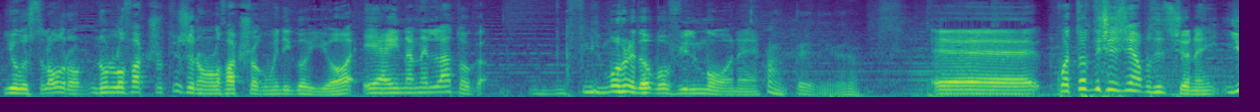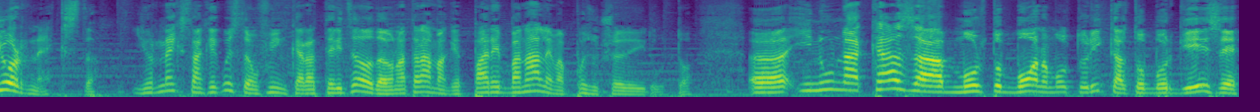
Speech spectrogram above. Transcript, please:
io questo lavoro non lo faccio più se non lo faccio come dico io, e ha inanellato filmone dopo filmone. Ah, vedi, però. Eh, quattordicesima posizione, Your Next. Your Next, anche questo è un film caratterizzato da una trama che pare banale, ma poi succede di tutto. Eh, in una casa molto buona, molto ricca, altoborghese,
